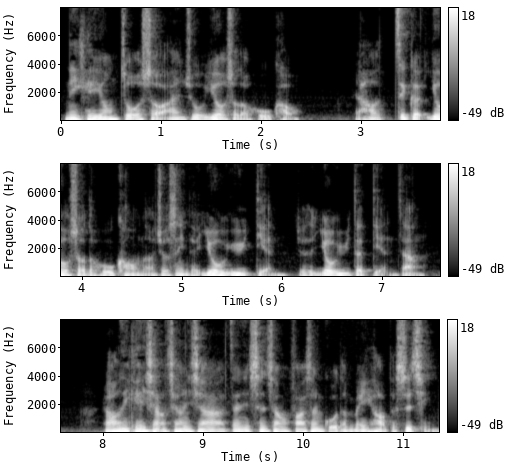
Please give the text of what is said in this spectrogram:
你可以用左手按住右手的虎口，然后这个右手的虎口呢，就是你的忧郁点，就是忧郁的点，这样。然后你可以想象一下，在你身上发生过的美好的事情。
